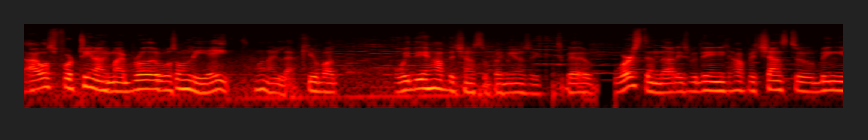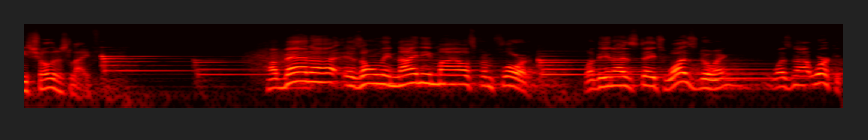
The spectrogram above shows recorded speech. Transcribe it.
I was 14 and my brother was only 8 when I left Cuba. We didn't have the chance to play music together. Worse than that is we didn't have a chance to be in each other's life. Havana is only 90 miles from Florida. What the United States was doing was not working.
